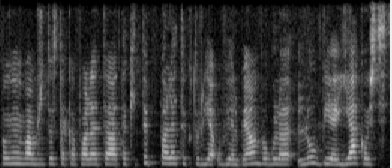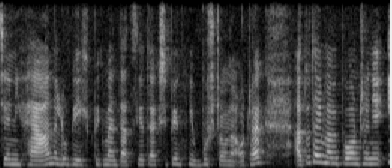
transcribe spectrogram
Powiem Wam, że to jest taka paleta, taki typ palety, który ja uwielbiam. W ogóle lubię jakość cieni Hean, lubię ich pigmentację, to jak się pięknie błyszczą na oczach. A tutaj mamy połączenie i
